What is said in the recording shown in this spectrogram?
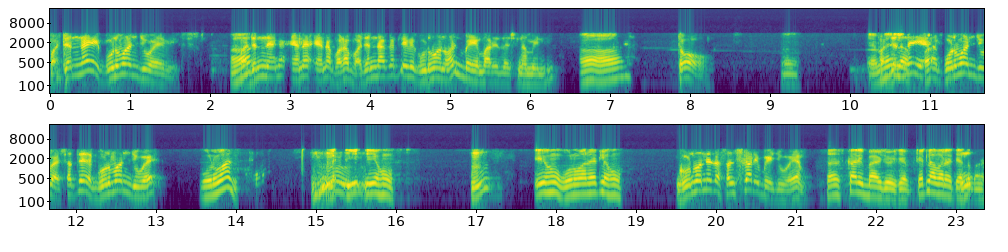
ભજન નહીં ગુણવાન જુઓ એવી. ભજન ને એને એને એને ભલે ભજન ના કરતી એવી ગુણવાન હોય ને ભાઈ મારી દશનામીની. તો? ભજન નહીં એને ગુણવાન જુએ સત્ય ગુણવાન જુએ. ગુણવાન? એ હું? હમ? એ હું ગુણવાન એટલે હું? ગુણવાન એટલે સંસ્કારી ભાઈ જુઓ એમ. સંસ્કારી બાઈ જોઈ છે. કેટલા વર્ષ થયા તમારે?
